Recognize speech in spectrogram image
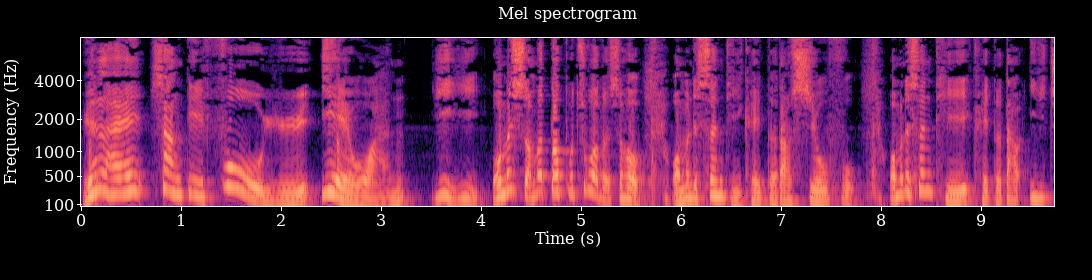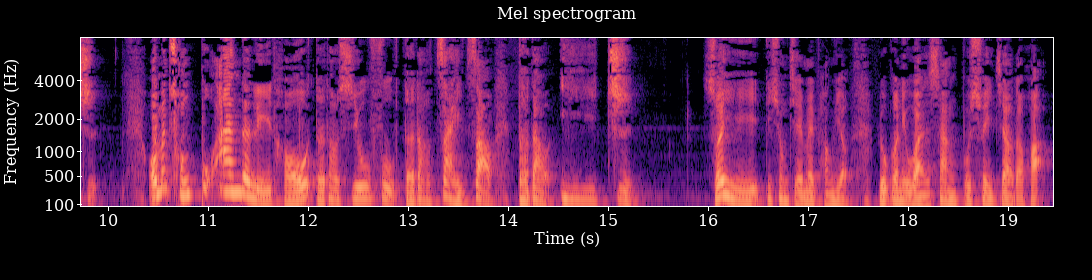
原来上帝赋予夜晚。意义，我们什么都不做的时候，我们的身体可以得到修复，我们的身体可以得到医治，我们从不安的里头得到修复，得到再造，得到医治。所以，弟兄姐妹朋友，如果你晚上不睡觉的话，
